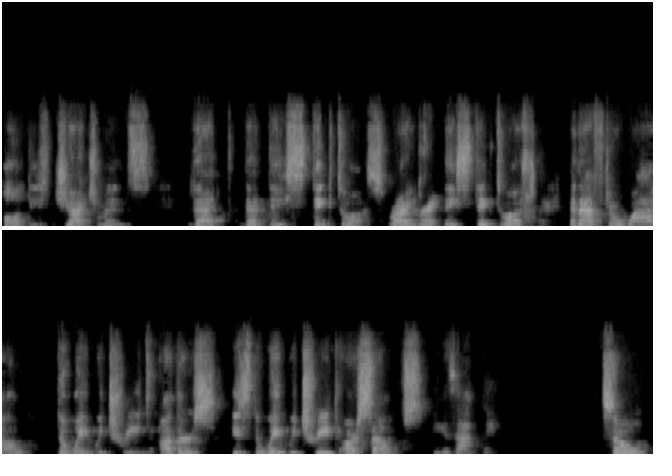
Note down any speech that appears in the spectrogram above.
all these judgments that that they stick to us right? Right. they stick to us and after a while the way we treat others is the way we treat ourselves. Exactly. So,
